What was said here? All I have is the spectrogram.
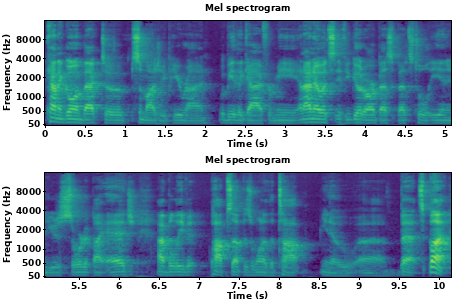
kind of going back to Samaje Ryan would be the guy for me. And I know it's if you go to our best bets tool, Ian, and you just sort it by edge, I believe it pops up as one of the top you know uh, bets. But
